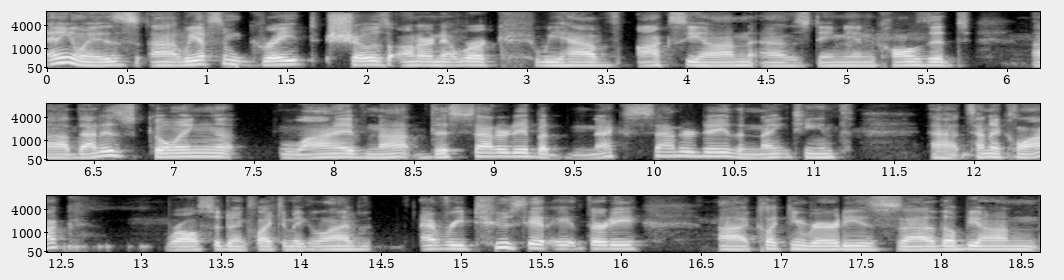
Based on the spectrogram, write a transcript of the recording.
anyways, uh we have some great shows on our network. We have Oxyon, as Damien calls it. Uh that is going live not this Saturday, but next Saturday, the 19th at 10 o'clock. We're also doing Collecting Make It Live every Tuesday at 8:30. Uh, collecting rarities. Uh, they'll be on.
